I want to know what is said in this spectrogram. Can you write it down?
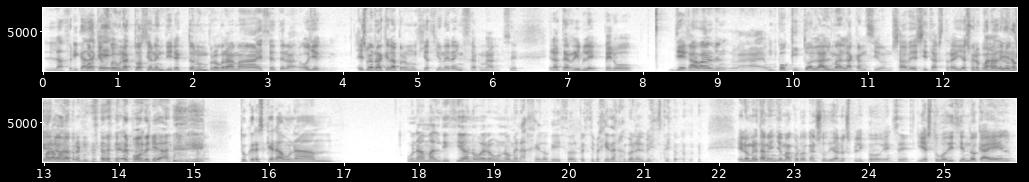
La fricada Porque que... fue una actuación en directo en un programa, etcétera. Oye, es verdad que la pronunciación era infernal. Sí. Era terrible, pero llegaba eh, un poquito al alma la canción, ¿sabes? Si te abstraías Pero un poco para de bien lo o que para era mal. la. Te podría. ¿Tú crees que era una, una maldición o era un homenaje lo que hizo el príncipe gitano con el tío? El hombre también, yo me acuerdo que en su día lo explicó, ¿eh? Sí. Y estuvo diciendo que a él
